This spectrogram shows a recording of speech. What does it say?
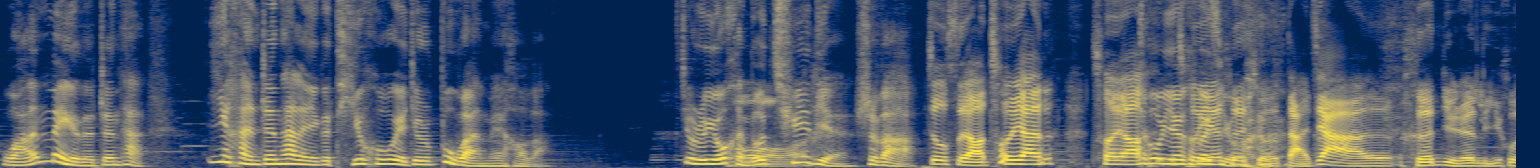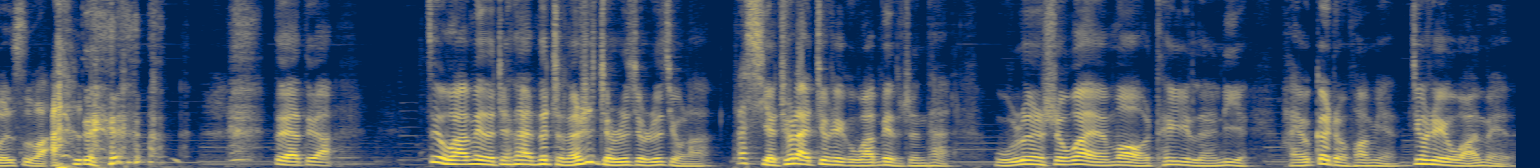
完美的侦探，硬汉侦探的一个醍醐味就是不完美，好吧？就是有很多哦缺点，是吧？就是要抽烟、抽烟、抽烟抽喝酒烟喝酒、打架和女人离婚是吧？对啊，对啊，最完美的侦探那只能是九十九十九了，他写出来就是一个完美的侦探，无论是外貌、特异能力，还有各种方面，就是一个完美的，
